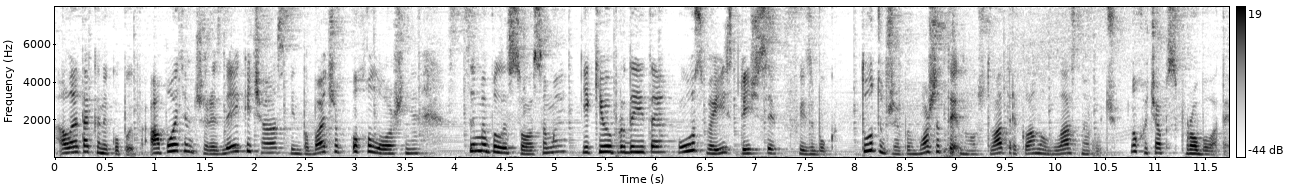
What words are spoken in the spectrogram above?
але так і не купив. А потім, через деякий час, він побачив оголошення з цими пилисосами, які ви продаєте, у своїй стрічці в Facebook. Тут вже ви можете налаштувати рекламу власноруч, ну хоча б спробувати.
